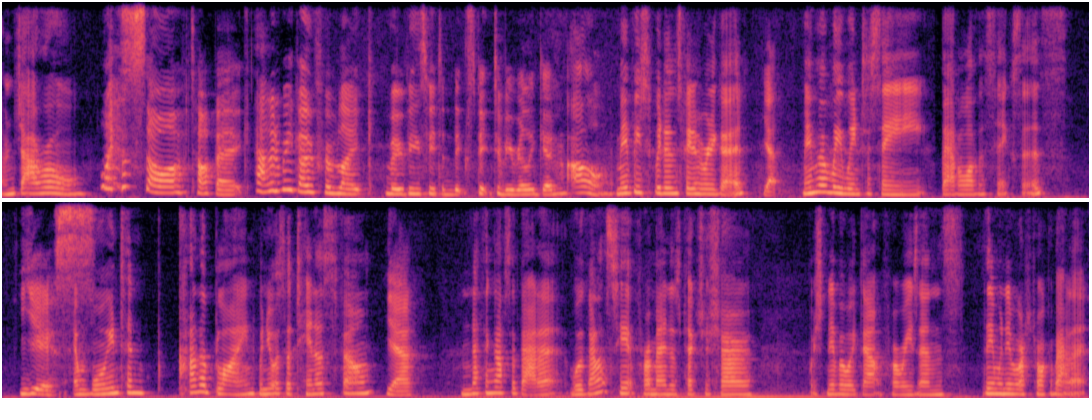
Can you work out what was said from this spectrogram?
I'm Ja Rule. We're so off topic. How did we go from like movies we didn't expect to be really good? Oh, movies we didn't speak really good. Yep. Remember we went to see Battle of the Sexes? Yes. And we went in kind of blind. We knew it was a tennis film. yeah. Nothing else about it. We're going to see it for Amanda's picture show, which never worked out for reasons. Then we never got to talk about it.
